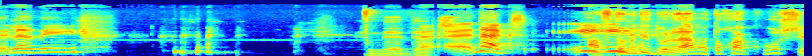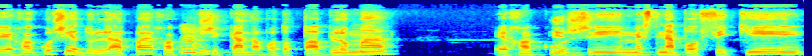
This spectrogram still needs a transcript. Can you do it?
Δηλαδή... Ναι, εντάξει. Ε, εντάξει. Αυτό με την ντουλάπα το έχω ακούσει. Έχω ακούσει για ντουλάπα, έχω ακούσει κάτω από το πάπλωμα, έχω ακούσει ε. μέσα στην αποθήκη,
